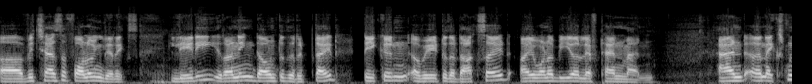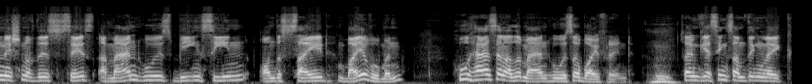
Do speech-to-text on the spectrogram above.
Uh, which has the following lyrics Lady running down to the riptide, taken away to the dark side. I want to be your left hand man. And an explanation of this says a man who is being seen on the side by a woman who has another man who is a boyfriend. So I'm guessing something like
